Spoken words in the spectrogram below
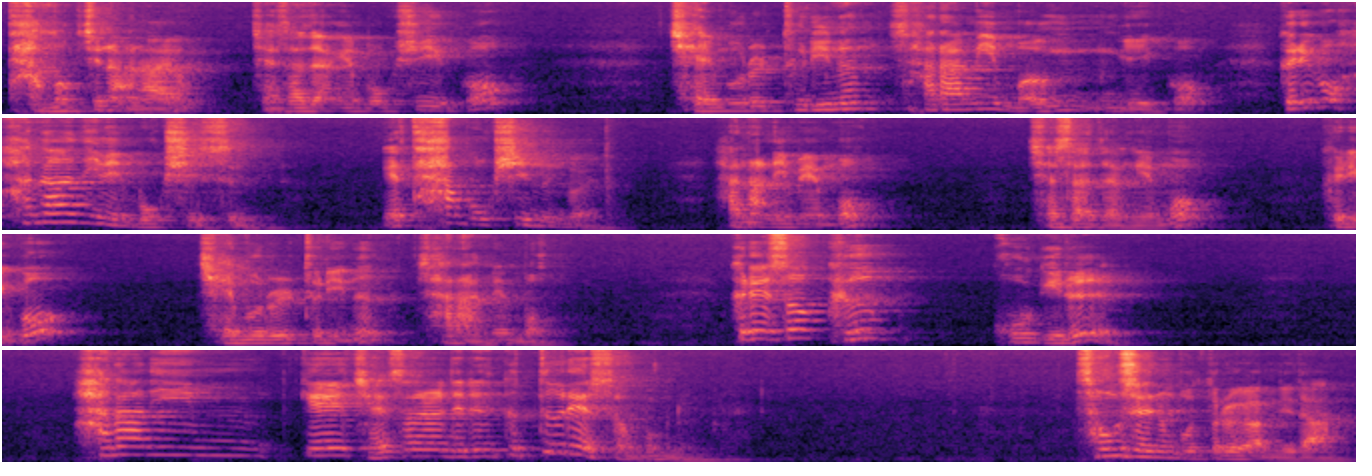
다 먹지는 않아요. 제사장의 몫이 있고 재물을 드리는 사람이 먹는 게 있고 그리고 하나님의 몫이 있습니다. 이게 다 몫이 있는 거예요. 하나님의 목, 제사장의 목, 그리고 재물을 드리는 사람의 목. 그래서 그 고기를 하나님께 제사를 드리는 그 뜰에서 먹는 거예요. 성소에는 못 들어갑니다.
